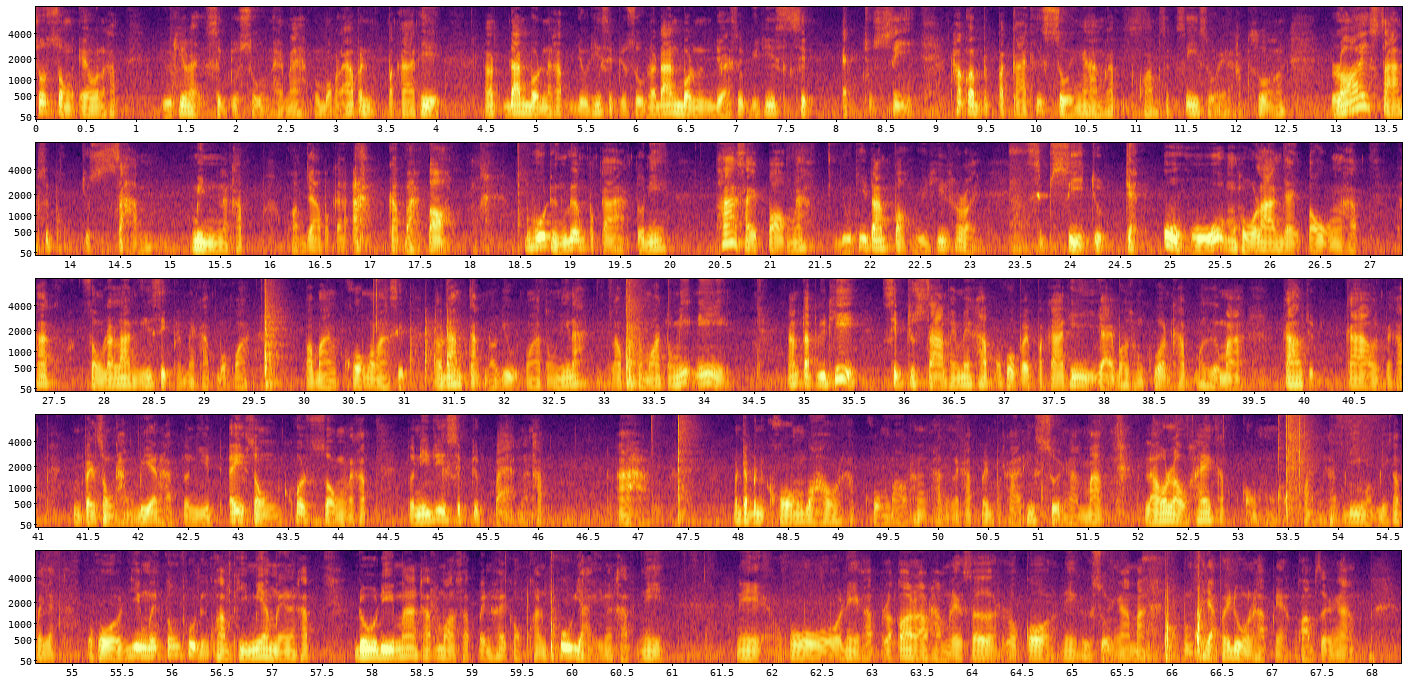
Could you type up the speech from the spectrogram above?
สุดทรงเอวนะครับ อยู่ที่เท่าไร10.0เห็นไหมผมบอกแล้วเป็นปากกาที่แล้วด้านบนนะครับอยู่ที่ 10.0 แล้วด้านบนใหญ่สุดอยู่ที่ 11.4 เท่ากับเป็นปากกาที่สวยงามครับ ความเซ็กซี่สวยนะครับ สวง 136.3 มิลนะครับ ความยาวปากกา อะ กลับมาต่อ พูดถึงเรื่องปากกาตัวนี้ ถ้าใส่ปอกนะ อยู่ที่ด้านปอกอยู่ที่เท่าไหร่ 14.7 โอ้โหมโหฬารใหญ่โตนะครับ ถ้าส่งด้านล่างอยู่ที่ 10 เห็นไหมครับ บอกว่าประมาณโค้งประมาณ 10 แล้วด้ามจับเราอยู่ประมาณตรงนี้นะ เราก็จะมาวัดตรงนี้นี่น้ำจับอยู่ที่ 10.3 เห็นไหมครับ โอ้โหเป็นปากกาที่ใหญ่พอสมควรครับก็คือมา 9.9 เห็นไหมครับ มันเป็นทรงถังเบียร์นะครับ ตัวนี้ เอ้ย ทรงโคตรทรงนะครับ ตัวนี้ที่ 10.8 นะครับ อ่า มันจะเป็นโค้งเว้านะครับโค้งเว้าทั้งอันนะครับ เป็นปากกาที่สวยงามมาก แล้วเราให้กับกล่องของขวัญครับยิ่งแบบนี้ก็ประหยัดโอ้โห ยิ่งไม่ต้องพูดถึงความพรีเมียมเลยนะครับ ดูดีมากครับเหมาะสำหรับเป็นให้ของขวัญผู้ใหญ่นะครับ นี่นี่โอ้โหนี่ครับแล้วก็เราทำเลเซอร์โลโก้นี่คือสวยงามมาก ผมขยับให้ดูนะครับเนี่ยความสวยงาม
